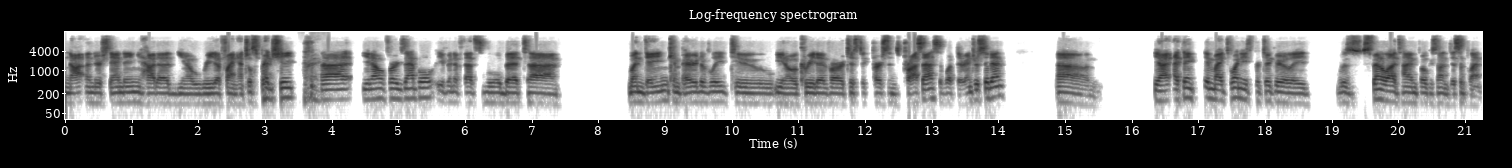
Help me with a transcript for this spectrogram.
not understanding how to you know read a financial spreadsheet right. uh, you know for example even if that's a little bit uh, mundane comparatively to you know a creative or artistic person's process of what they're interested in um, yeah i think in my 20s particularly was spent a lot of time focused on discipline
